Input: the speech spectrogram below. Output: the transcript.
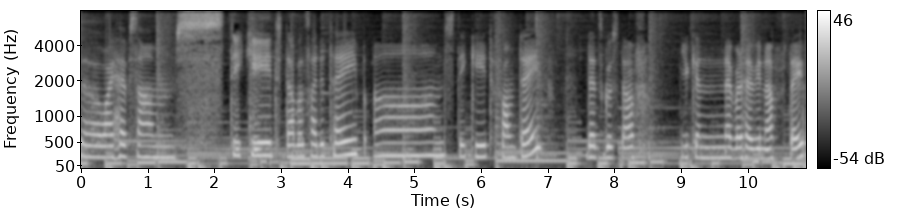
So I have some sticky double-sided tape and sticky foam tape. That's good stuff. You can never have enough tape.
